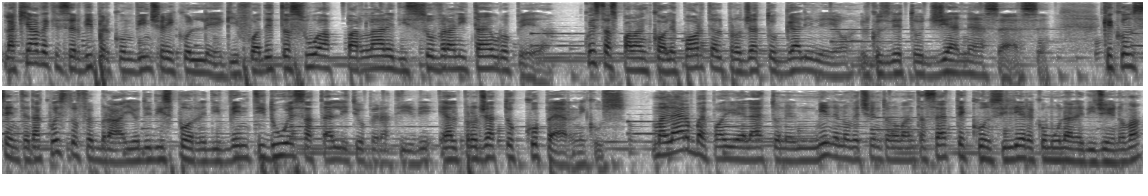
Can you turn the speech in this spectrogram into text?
La chiave che servì per convincere i colleghi fu a detta sua parlare di sovranità europea, Questa spalancò le porte al progetto Galileo, il cosiddetto GNSS, che consente da questo febbraio di disporre di 22 satelliti operativi e al progetto Copernicus. Malherba è poi eletto nel 1997 consigliere comunale di Genova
